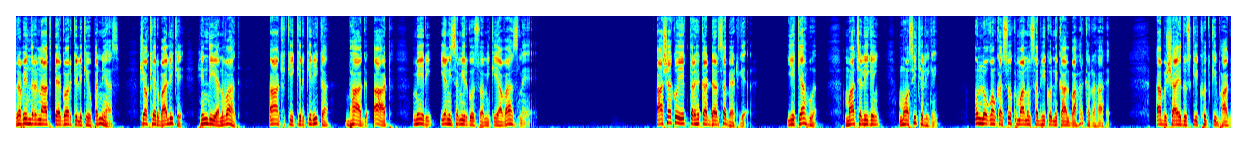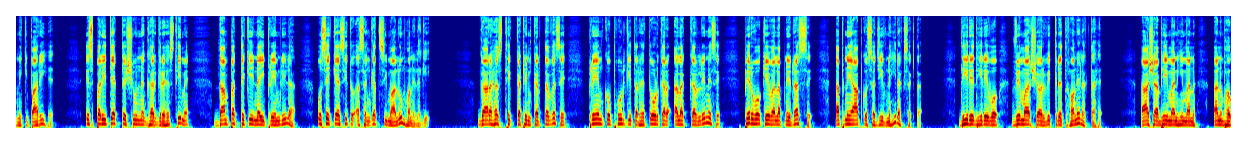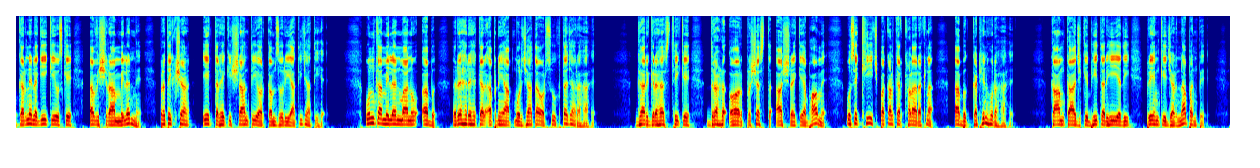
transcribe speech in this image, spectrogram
रविन्द्रनाथ टैगोर के लिखे उपन्यास, चौखेर बाली के हिंदी अनुवाद, आँख की किरकिरी का भाग आठ, मेरी यानी समीर गोस्वामी की आवाज़ में। आशा को एक तरह का डर सा बैठ गया। ये क्या हुआ? माँ चली गई, मौसी चली गई। उन लोगों का सुख मानो सभी को निकाल बाहर कर रहा है। अब शायद उसकी खुद की भागने की पारी है। इस परित्यक्त शून्य घर गृहस्थी में दाम्पत्य की नई प्रेमलीला उसे कैसी तो असंगत सी मालूम होने लगी। गारहस्थिक कठिन कर्तव्य से प्रेम को फूल की तरह तोड़कर अलग कर लेने से फिर वो केवल अपने रस से अपने आप को सजीव नहीं रख सकता। धीरे धीरे वो विमर्श और विकृत होने लगता है। आशा भी मन ही मन अनुभव करने लगी कि उसके अविश्राम मिलन में प्रतिक्षण एक तरह की श्रांति और कमज़ोरी आती जाती है। उनका मिलन मानो अब रह रहकर अपने आप मुरझाता और सूखता जा रहा है। घर गृहस्थी के दृढ़ और प्रशस्त आश्रय के अभाव में उसे खींच पकड़कर खड़ा रखना अब कठिन हो रहा है। कामकाज के भीतर ही यदि प्रेम की जड़ न पनपे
